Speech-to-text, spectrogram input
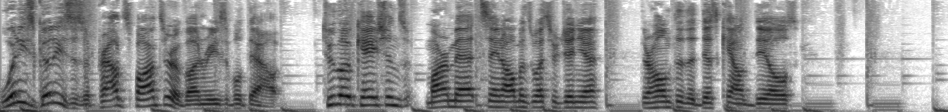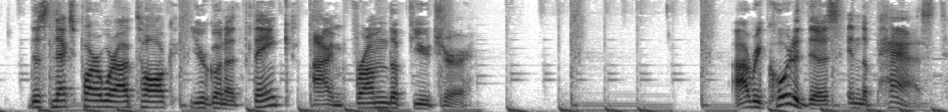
Woody's Goodies is a proud sponsor of Unreasonable Doubt. Two locations, Marmet, St. Albans, West Virginia. They're home to the discount deals. This next part where I talk, you're going to think I'm from the future. I recorded this in the past.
